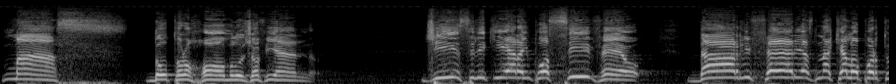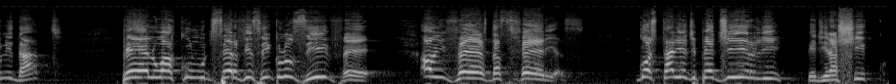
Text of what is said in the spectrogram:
Mas, doutor Rômulo Joviano, disse-lhe que era impossível dar-lhe férias naquela oportunidade, pelo acúmulo de serviço, inclusive ao invés das férias, gostaria de pedir-lhe, pedir a Chico,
